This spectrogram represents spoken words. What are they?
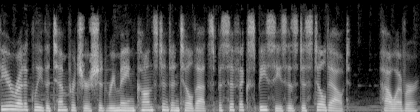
Theoretically the temperature should remain constant until that specific species is distilled out, however,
